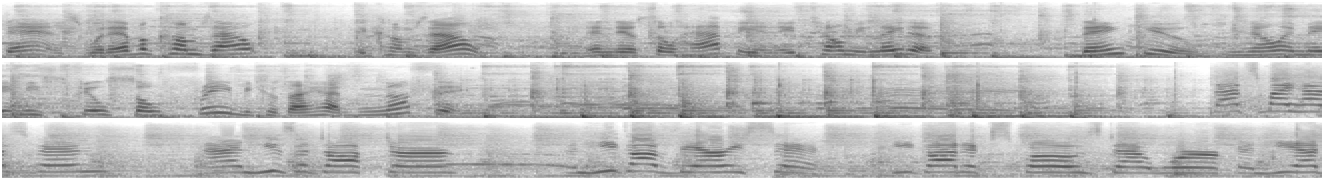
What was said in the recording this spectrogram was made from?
dance. Whatever comes out, it comes out. And they're so happy. And they tell me later, thank you. You know, it made me feel so free because I had nothing. That's my husband, and he's a doctor, and he got very sick. He got exposed at work, and he had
